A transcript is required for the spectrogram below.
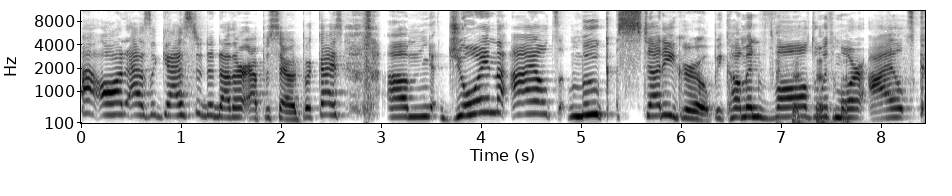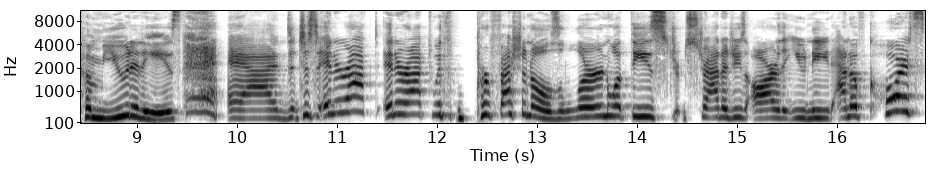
uh, on as a guest in another episode. But guys, um, join the IELTS MOOC study group, become involved with more IELTS communities and just interact, interact with professionals, learn what these st- strategies are that you need. And of course,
